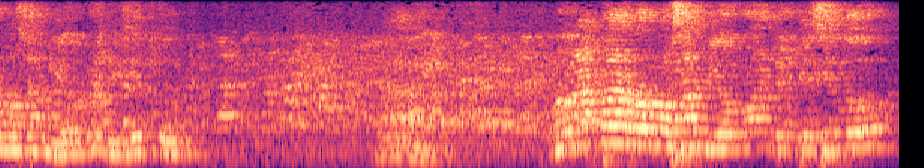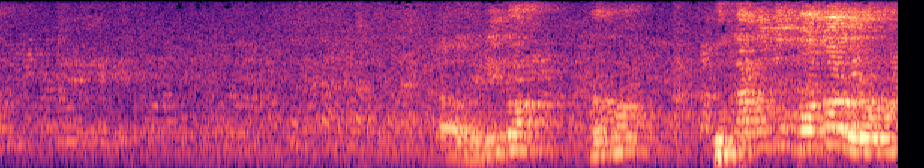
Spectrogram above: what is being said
Romo Sandioko di situ. Nah, mengapa Romo Sandioko ada di situ? Oh, ini kok Romo bukan untuk foto loh Romo.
